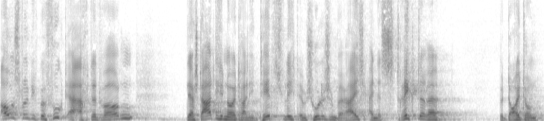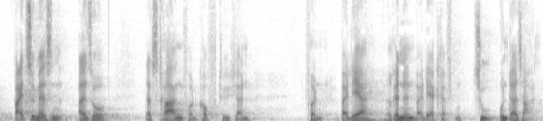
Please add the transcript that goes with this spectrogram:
ausdrücklich befugt erachtet worden, der staatlichen Neutralitätspflicht im schulischen Bereich eine striktere Bedeutung beizumessen, also das Tragen von Kopftüchern von, bei Lehrerinnen, bei Lehrkräften zu untersagen.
